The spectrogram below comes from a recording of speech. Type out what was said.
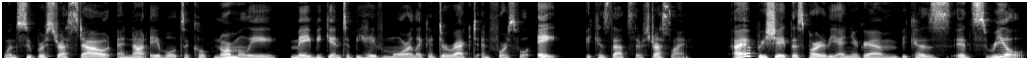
when super stressed out and not able to cope normally, may begin to behave more like a direct and forceful eight because that's their stress line. I appreciate this part of the Enneagram because it's real.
